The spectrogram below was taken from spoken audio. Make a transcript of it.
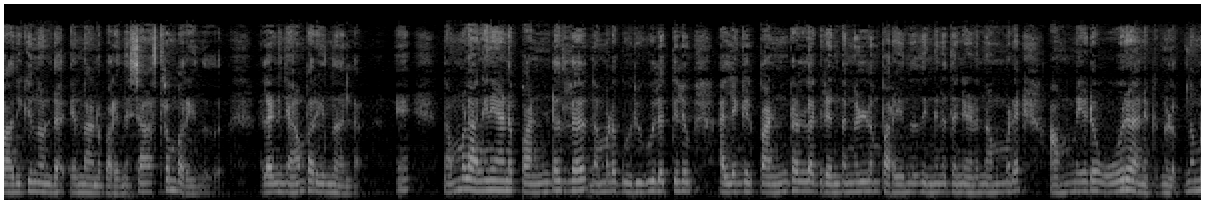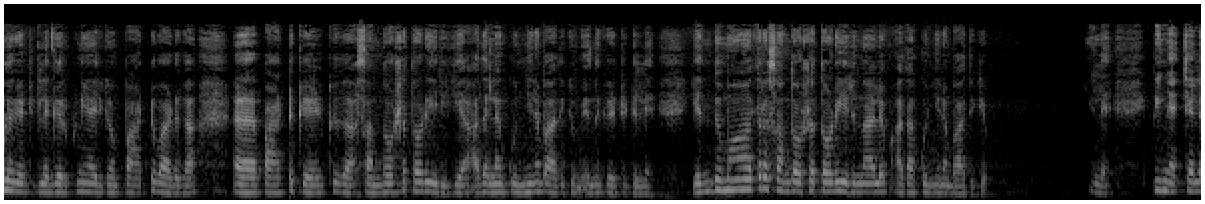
ബാധിക്കുന്നുണ്ട് എന്നാണ് പറയുന്നത്. ശാസ്ത്രം പറയുന്നത്. അല്ലാണ്ട് ഞാൻ പറയുന്നതല്ല. നമ്മൾ അങ്ങനെയാണ് പണ്ടുള്ള നമ്മുടെ ഗുരുകുലത്തിലും അല്ലെങ്കിൽ പണ്ടുള്ള ഗ്രന്ഥങ്ങളിലും പറയുന്നത് ഇങ്ങനെ തന്നെയാണ്. നമ്മുടെ അമ്മയുടെ ഓരോ അനക്കങ്ങളും. നമ്മൾ കേട്ടിട്ടില്ല ഗർഭിണിയായിരിക്കും പാട്ട് പാടുക പാട്ട് കേൾക്കുക സന്തോഷത്തോടെ ഇരിക്കുക അതെല്ലാം കുഞ്ഞിനെ ബാധിക്കും എന്ന് കേട്ടിട്ടില്ലേ? എന്തുമാത്രം സന്തോഷത്തോടെ ഇരുന്നാലും അത് ആ കുഞ്ഞിനെ ബാധിക്കും. ഇല്ലേ? പിന്നെ ചില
